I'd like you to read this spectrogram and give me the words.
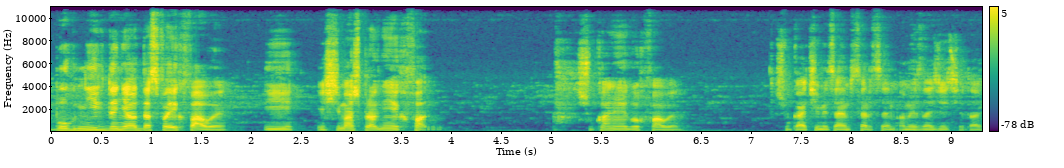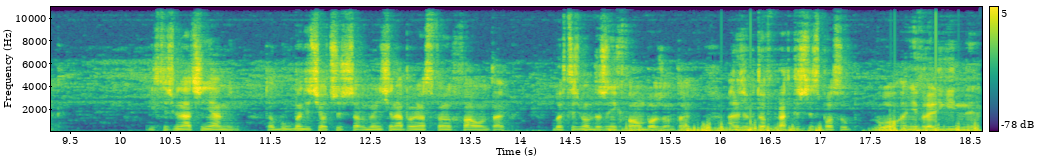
Bóg nigdy nie odda swojej chwały. I jeśli masz pragnienie chwa... szukania Jego chwały, szukajcie mnie całym sercem, a mnie znajdziecie, tak? Jesteśmy naczyniami. To Bóg będzie cię oczyszczał będzie cię napełniał swoją chwałą, tak? Bo jesteśmy obdarzeni chwałą Bożą, tak? Ale żeby to w praktyczny sposób było, a nie w religijny,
